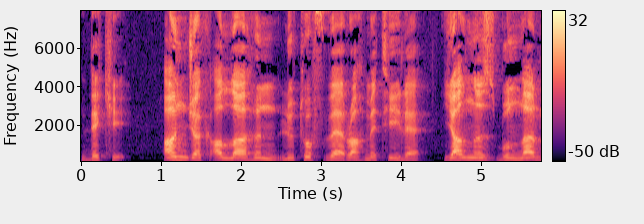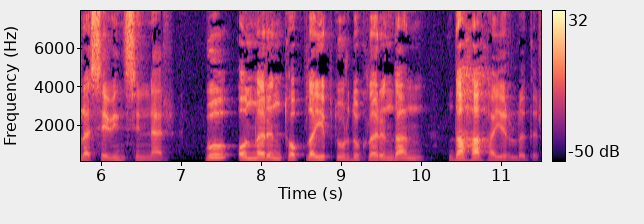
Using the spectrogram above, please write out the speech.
De ki ancak Allah'ın lütuf ve rahmetiyle yalnız bunlarla sevinsinler. Bu onların toplayıp durduklarından daha hayırlıdır.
